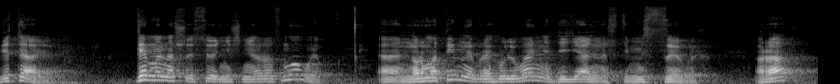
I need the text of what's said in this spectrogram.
Вітаю! Тема нашої сьогоднішньої розмови е, нормативне врегулювання діяльності місцевих рад,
